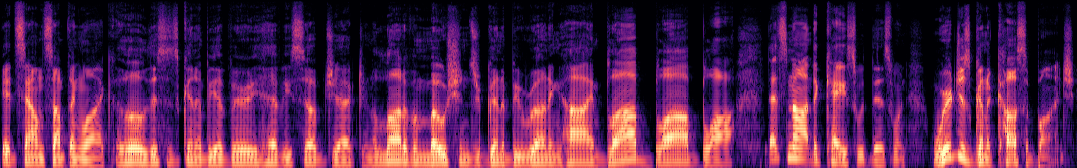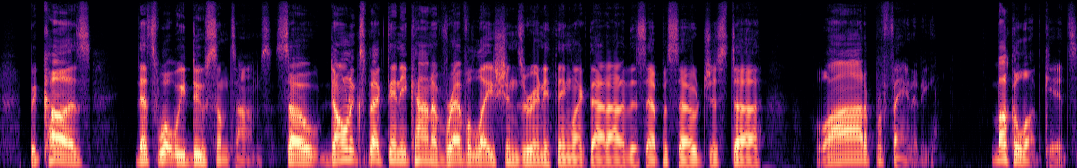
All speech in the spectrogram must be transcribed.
it sounds something like, oh, this is going to be a very heavy subject and a lot of emotions are going to be running high and blah, blah, blah. That's not the case with this one. We're just going to cuss a bunch because that's what we do sometimes. So don't expect any kind of revelations or anything like that out of this episode. Just uh, a lot of profanity. Buckle up, kids.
